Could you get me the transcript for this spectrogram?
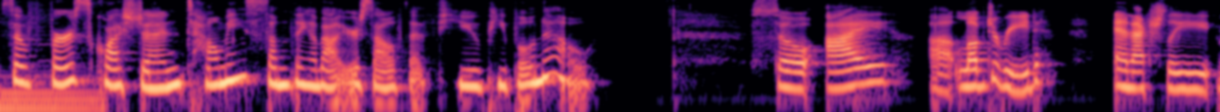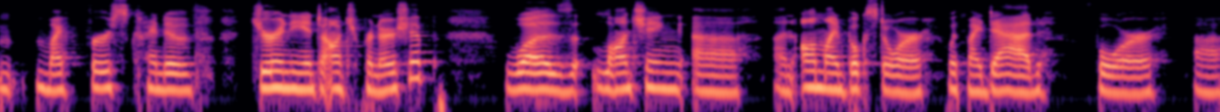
So, first question tell me something about yourself that few people know. So, I uh, love to read. And actually, my first kind of journey into entrepreneurship was launching uh, an online bookstore with my dad for uh,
